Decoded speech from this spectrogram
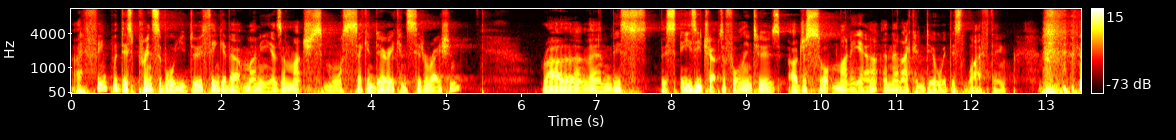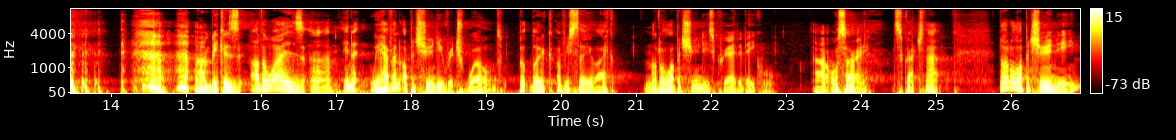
I think with this principle, you do think about money as a much more secondary consideration rather than this this easy trap to fall into is I'll just sort money out and then I can deal with this life thing. um, because otherwise, um, in a, we have an opportunity rich world, but Luke, obviously, like not all opportunities created equal. Uh, or sorry, scratch that. Not all opportunity,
